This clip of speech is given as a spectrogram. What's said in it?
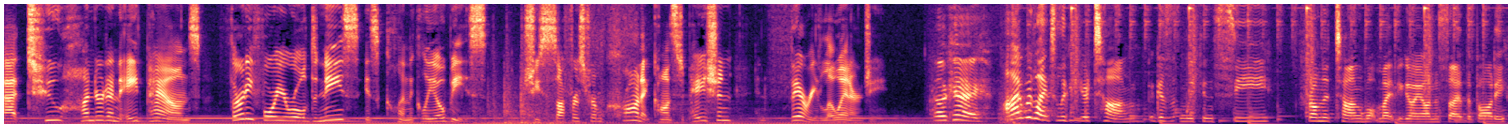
At 208 pounds, 34 year old Denise is clinically obese. She suffers from chronic constipation and very low energy. Okay, I would like to look at your tongue because we can see from the tongue what might be going on inside the body.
